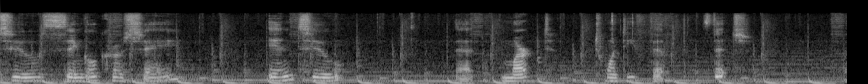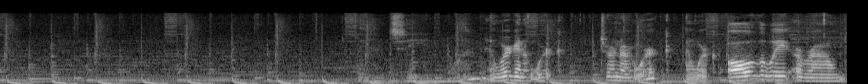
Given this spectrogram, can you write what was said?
to single crochet into that marked 25th stitch. And we're going to work, turn our work, and work all the way around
